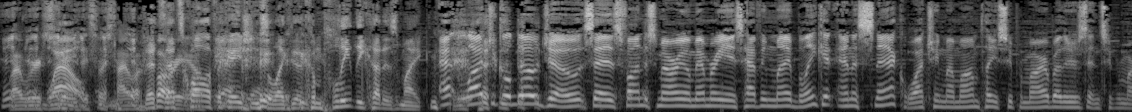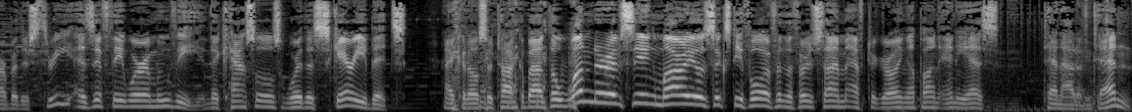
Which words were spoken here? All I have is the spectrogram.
why we're Wow, spending this much time on that's that's qualifications to like completely cut his mic. At Logical Dojo says fondest Mario memory is having my blanket and a snack, watching my mom play Super Mario Brothers and Super Mario Brothers 3 as if they were a movie. The castles were the scary bits. I could also talk about the wonder of seeing Mario 64 for the first time after growing up on NES. 10 out of 10.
